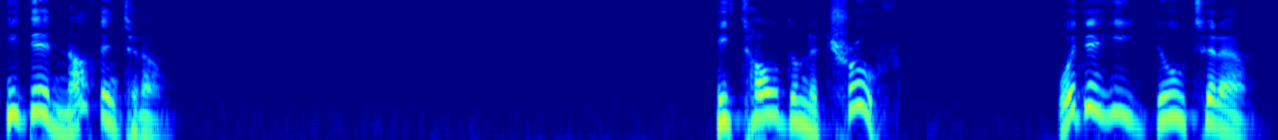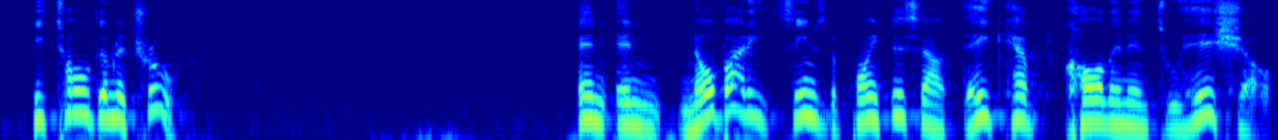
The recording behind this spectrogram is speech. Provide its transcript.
He did nothing to them. He told them the truth. What did he do to them? He told them the truth. And and nobody seems to point this out. They kept calling into his show.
